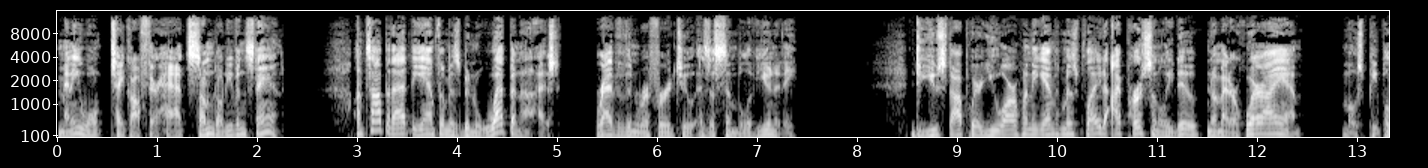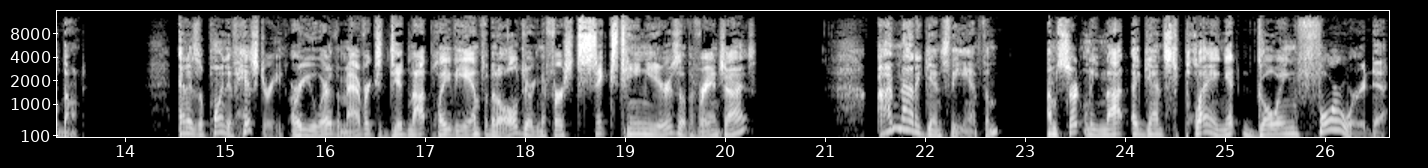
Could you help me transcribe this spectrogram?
Many won't take off their hats. Some don't even stand. On top of that, the anthem has been weaponized rather than referred to as a symbol of unity. Do you stop where you are when the anthem is played? I personally do, no matter where I am. Most people don't. And as a point of history, are you aware the Mavericks did not play the anthem at all during the first 16 years of the franchise? I'm not against the anthem. I'm certainly not against playing it going forward.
